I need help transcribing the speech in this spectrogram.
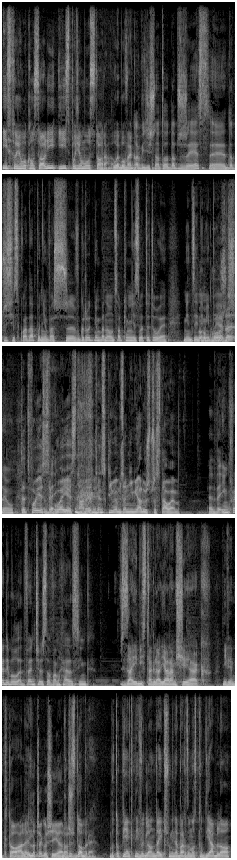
I z poziomu konsoli, i z poziomu stora webowego. No widzisz, no to dobrze, że jest. E, dobrze się składa, ponieważ w grudniu będą całkiem niezłe tytuły. Między innymi pojawi się... Te twoje segwaye, stare, tęskniłem za nimi, ale już przestałem. The Incredible Adventures of Van Helsing. Zajebista gra, jaram się jak nie wiem kto, ale... Dlaczego się jarasz? No to jest dobre bo to pięknie wygląda i przypomina bardzo mocno Diablo,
